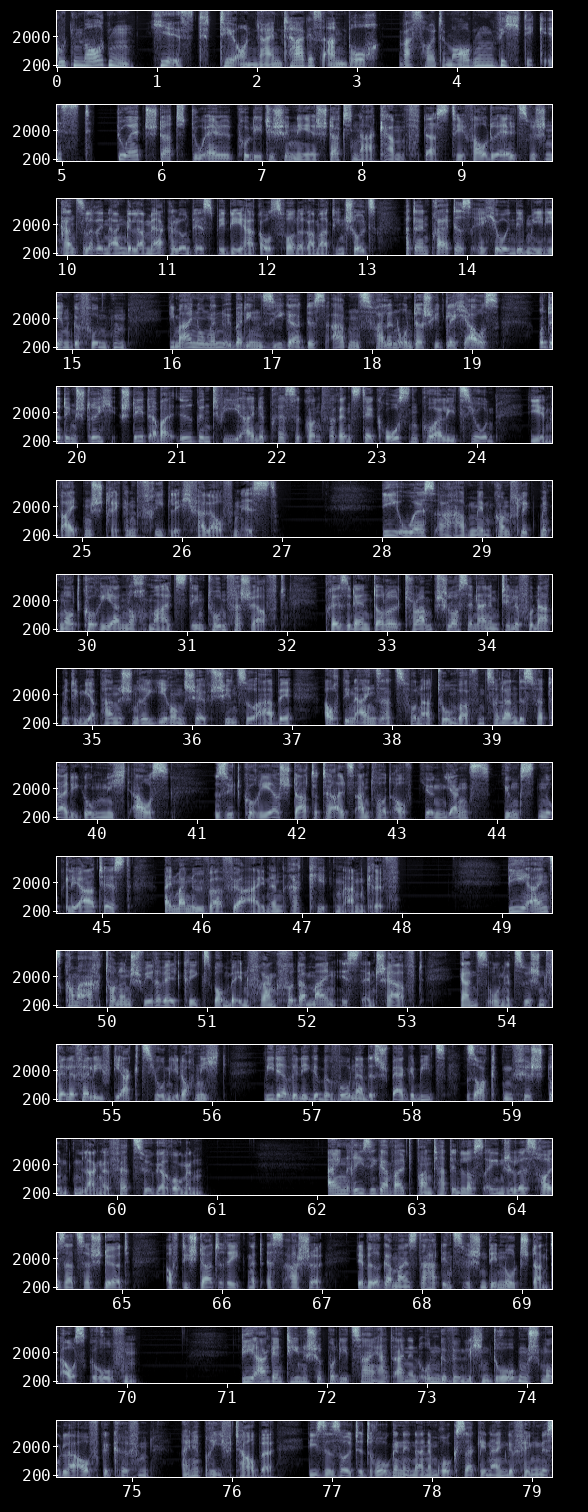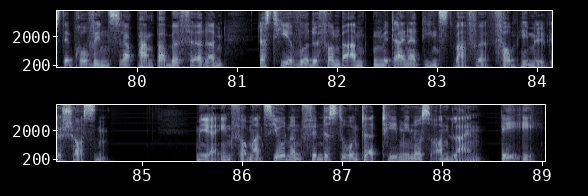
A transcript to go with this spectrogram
Guten Morgen, hier ist T-Online Tagesanbruch, was heute Morgen wichtig ist. Duett statt Duell, politische Nähe statt Nahkampf. Das TV-Duell zwischen Kanzlerin Angela Merkel und SPD-Herausforderer Martin Schulz hat ein breites Echo in den Medien gefunden. Die Meinungen über den Sieger des Abends fallen unterschiedlich aus. Unter dem Strich steht aber irgendwie eine Pressekonferenz der Großen Koalition, die in weiten Strecken friedlich verlaufen ist. Die USA haben im Konflikt mit Nordkorea nochmals den Ton verschärft. Präsident Donald Trump schloss in einem Telefonat mit dem japanischen Regierungschef Shinzo Abe auch den Einsatz von Atomwaffen zur Landesverteidigung nicht aus. Südkorea startete als Antwort auf Pyongyangs jüngsten Nukleartest ein Manöver für einen Raketenangriff. Die 1,8 Tonnen schwere Weltkriegsbombe in Frankfurt am Main ist entschärft. Ganz ohne Zwischenfälle verlief die Aktion jedoch nicht. Widerwillige Bewohner des Sperrgebiets sorgten für stundenlange Verzögerungen. Ein riesiger Waldbrand hat in Los Angeles Häuser zerstört. Auf die Stadt regnet es Asche. Der Bürgermeister hat inzwischen den Notstand ausgerufen. Die argentinische Polizei hat einen ungewöhnlichen Drogenschmuggler aufgegriffen, eine Brieftaube. Diese sollte Drogen in einem Rucksack in ein Gefängnis der Provinz La Pampa befördern. Das Tier wurde von Beamten mit einer Dienstwaffe vom Himmel geschossen. Mehr Informationen findest du unter t-online.de.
